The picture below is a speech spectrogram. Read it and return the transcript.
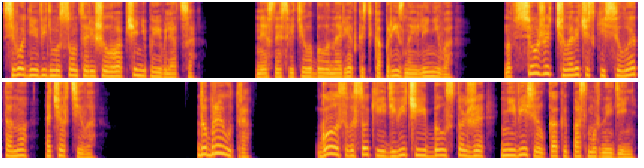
Сегодня, видимо, солнце решило вообще не появляться. Местное светило было на редкость капризно и лениво, но все же человеческий силуэт оно очертило. «Доброе утро!» Голос высокий и девичий был столь же невесел, как и пасмурный день.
